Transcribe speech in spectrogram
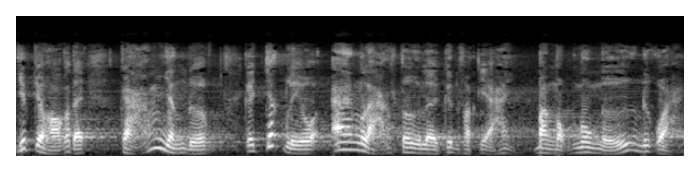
giúp cho họ có thể cảm nhận được cái chất liệu an lạc từ lời kinh Phật dạy bằng một ngôn ngữ nước ngoài.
